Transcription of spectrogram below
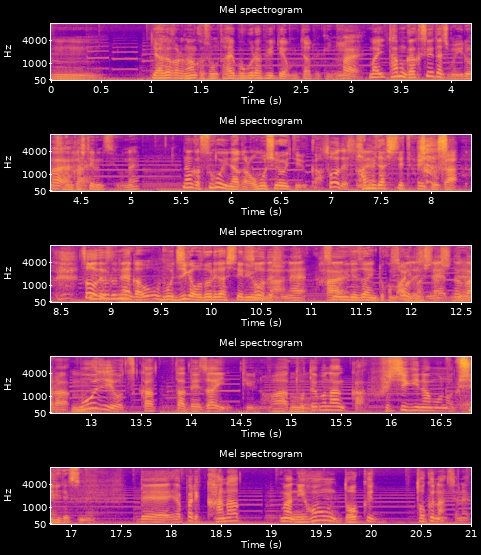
うん。いやだからなんかそのタイポグラフィー展を見た時に、はい。まあ多分学生たちもいろいろ参加してるんですよね。なんかすごいだから面白いというかそうですね。はみ出してたりとか そうですね。いろいろなんかもう字が踊り出してるようなそうですね、はい。そういうデザインとかもありましたしね。だからうん。文字を使ったデザインっていうのは、うん。とてもなんか不思議なもので。不思議ですね。でやっぱりかな、まあ、日本独特なんですよね。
